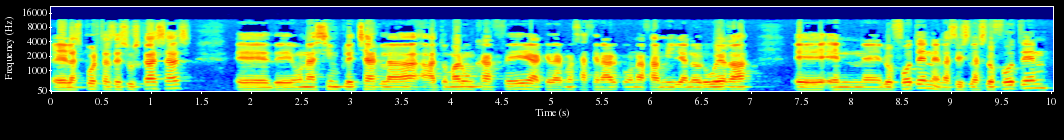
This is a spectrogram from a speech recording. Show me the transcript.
eh, las puertas de sus casas, de una simple charla a tomar un café, a quedarnos a cenar con una familia noruega en Lofoten, en las Islas Lofoten,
